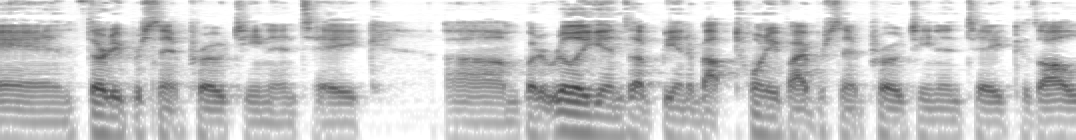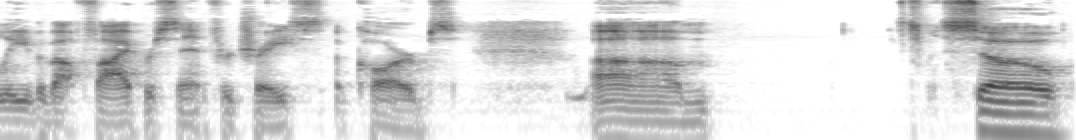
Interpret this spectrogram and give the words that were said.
and 30% protein intake. Um, but it really ends up being about 25% protein intake because I'll leave about 5% for trace of carbs. Um, so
